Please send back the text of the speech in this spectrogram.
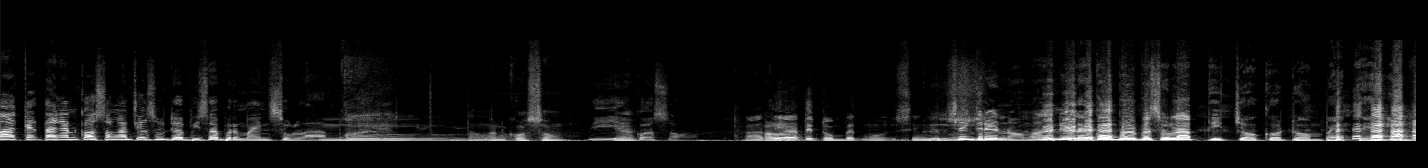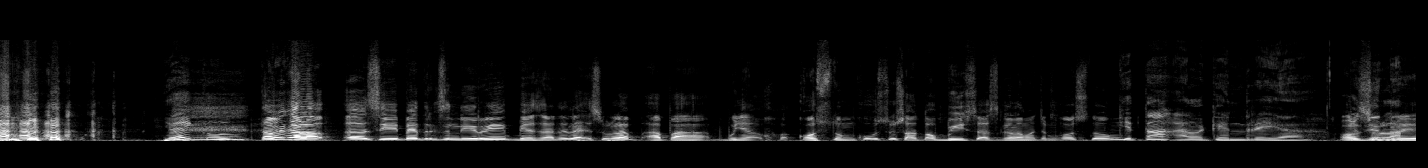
pakai tangan kosong aja sudah bisa bermain sulap. Loh, loh, loh. Tangan kosong. Iya, ya. kosong. Hati-hati dompetmu sing Sing kreno, makanya lek kumpul pesulap dijogo dompete. ya iku. Tapi kalau eh, si Patrick sendiri biasanya like sulap apa punya ko- kostum khusus atau bisa segala macam kostum? Kita al genre ya. All Pesulap- genre,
